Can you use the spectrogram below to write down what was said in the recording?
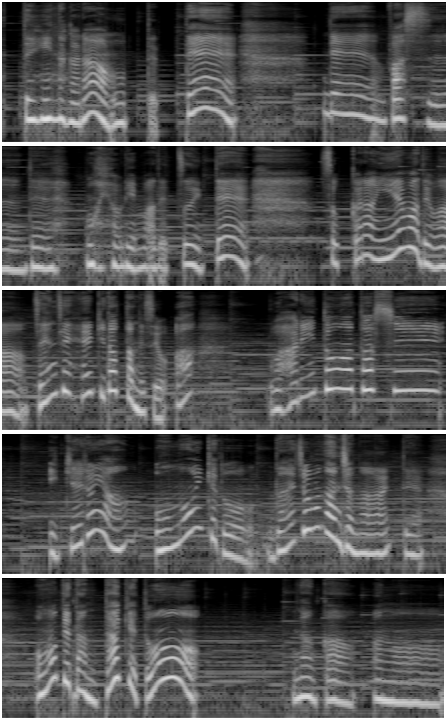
って言いながら持ってってでバスで最寄りまで着いてそっから家までは全然平気だったんですよ。あ割と私いけるやん。重いけど大丈夫なんじゃない？って思ってたんだけどなんかあのー、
